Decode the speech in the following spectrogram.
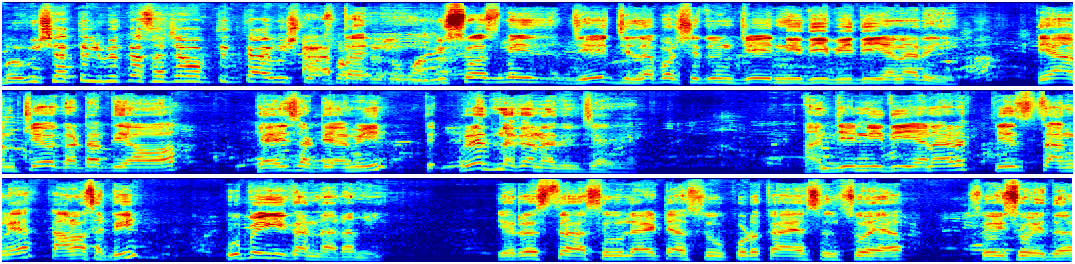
भविष्यातील विकासाच्या बाबतीत काय विश्वास वाटतो आता तुम्हाला? विश्वास मी जे जिल्हा परिषदेतून जे निधी बिधी येणार आहे ते आमच्या गटात यावा. यासाठी आम्ही ते प्रयत्न करणार त्यांच्या. आणि जे निधी येणार ते चांगल्या कामासाठी उपयोगी करणार आम्ही. जे रस्ते असू लाइट असू कुठं काय असू सोया सोयी सुविधा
